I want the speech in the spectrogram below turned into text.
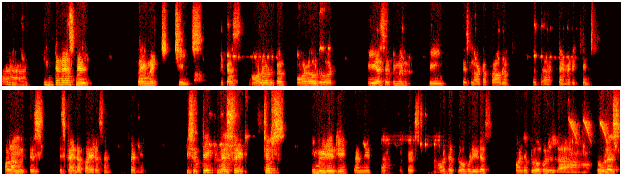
uh, international climate change because all over the all over the world we as a human being face a lot of problems with the climatic change. Along with this, this kind of virus and threatening, we should take necessary steps immediately when it uh, occurs. All the global leaders, all the global uh, rulers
